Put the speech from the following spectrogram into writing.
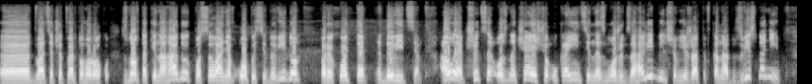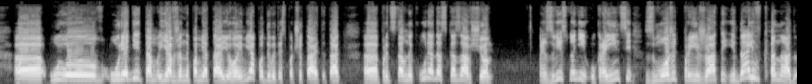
е, 24 року. Знов таки нагадую, посилання в описі до відео. Переходьте, дивіться. Але чи це означає, що українці не зможуть взагалі більше в'їжджати в Канаду? Звісно, ні. Е, у, в уряді там я вже не пам'ятаю його ім'я. Подивитесь, почитайте. Так, е, представник уряду сказав, що Звісно, ні, українці зможуть приїжджати і далі в Канаду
